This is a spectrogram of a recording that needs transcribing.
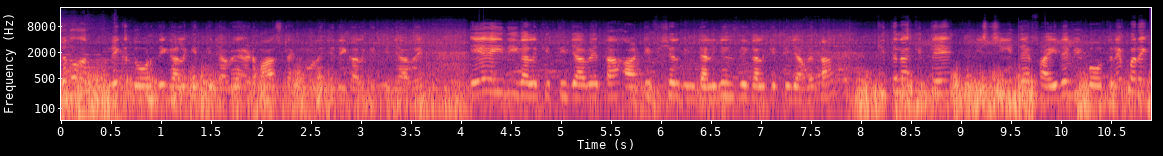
ਜਦੋਂ ਆਧੁਨਿਕ ਦੌਰ ਦੀ ਗੱਲ ਕੀਤੀ ਜਾਵੇ ਐਡਵਾਂਸ ਟੈਕਨੋਲੋਜੀ ਦੀ ਗੱਲ ਕੀਤੀ ਜਾਵੇ AI ਦੀ ਗੱਲ ਕੀਤੀ ਜਾਵੇ ਤਾਂ ਆਰਟੀਫੀਸ਼ੀਅਲ ਇੰਟੈਲੀਜੈਂਸ ਦੀ ਗੱਲ ਕੀਤੀ ਜਾਵੇ ਤਾਂ ਕਿਤੇ ਨਾ ਕਿਤੇ ਇਸ ਚੀਜ਼ ਦੇ ਫਾਇਦੇ ਵੀ ਬਹੁਤ ਨੇ ਪਰ ਇੱਕ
